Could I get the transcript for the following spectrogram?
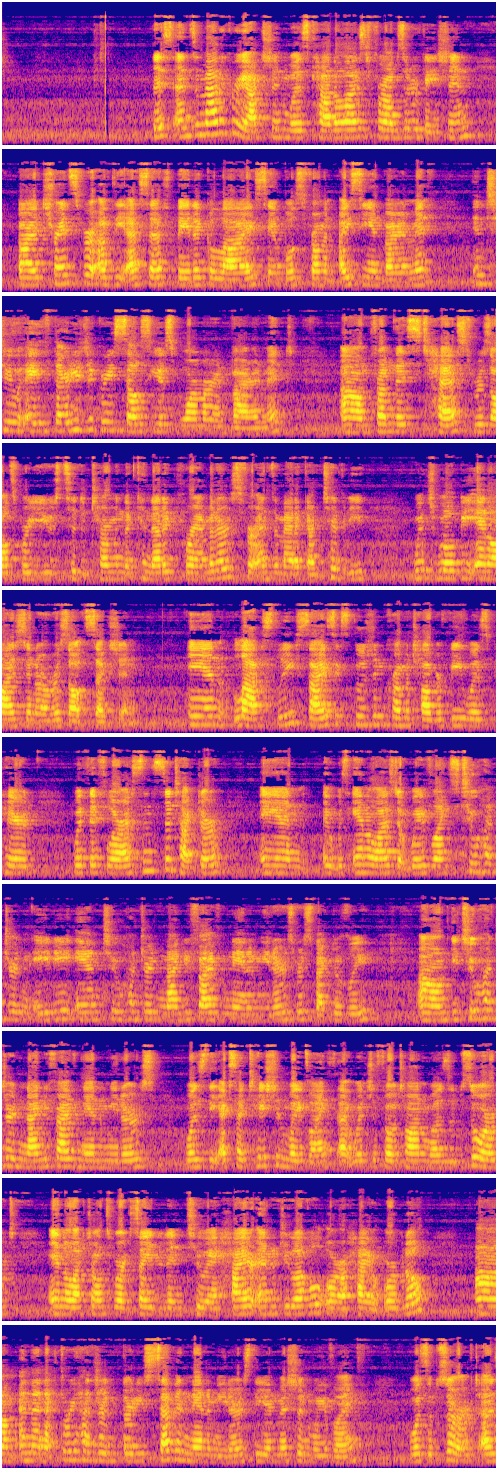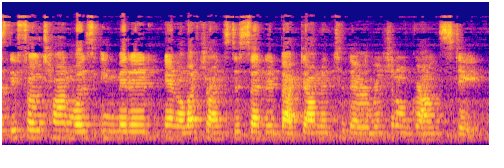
This enzymatic reaction was catalyzed for observation by transfer of the SF beta gly samples from an icy environment into a 30 degrees Celsius warmer environment. Um, from this test, results were used to determine the kinetic parameters for enzymatic activity, which will be analyzed in our results section. And lastly, size exclusion chromatography was paired with a fluorescence detector and it was analyzed at wavelengths 280 and 295 nanometers respectively um, the 295 nanometers was the excitation wavelength at which a photon was absorbed and electrons were excited into a higher energy level or a higher orbital. Um, and then at 337 nanometers, the emission wavelength was observed as the photon was emitted and electrons descended back down into their original ground state.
